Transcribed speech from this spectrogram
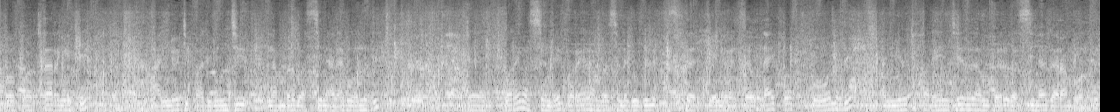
അപ്പോൾ പുറത്തിറങ്ങിയിട്ട് അഞ്ഞൂറ്റി പതിനഞ്ച് നമ്പർ ബസ്സിനാണ് പോകുന്നത്. കുറേ ബസ്സുണ്ട് കുറേ നമ്പേഴ്സുണ്ട് ഗൂഗിൾ കയറി കഴിഞ്ഞാൽ മനസ്സിലാവും. ഞാൻ ഇപ്പോൾ പോകുന്നത്. അഞ്ഞൂറ്റി പതിനഞ്ച് പേര് ബസ്സിനാണ് കയറാൻ പോകുന്നത്.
